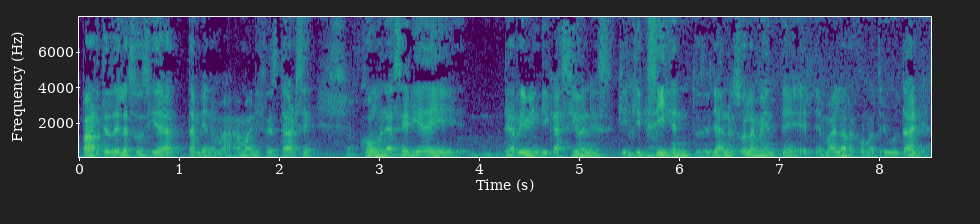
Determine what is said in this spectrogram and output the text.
partes de la sociedad también a, manifestarse con una serie de, de reivindicaciones que, que, exigen, entonces ya no es solamente el tema de la reforma tributaria,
